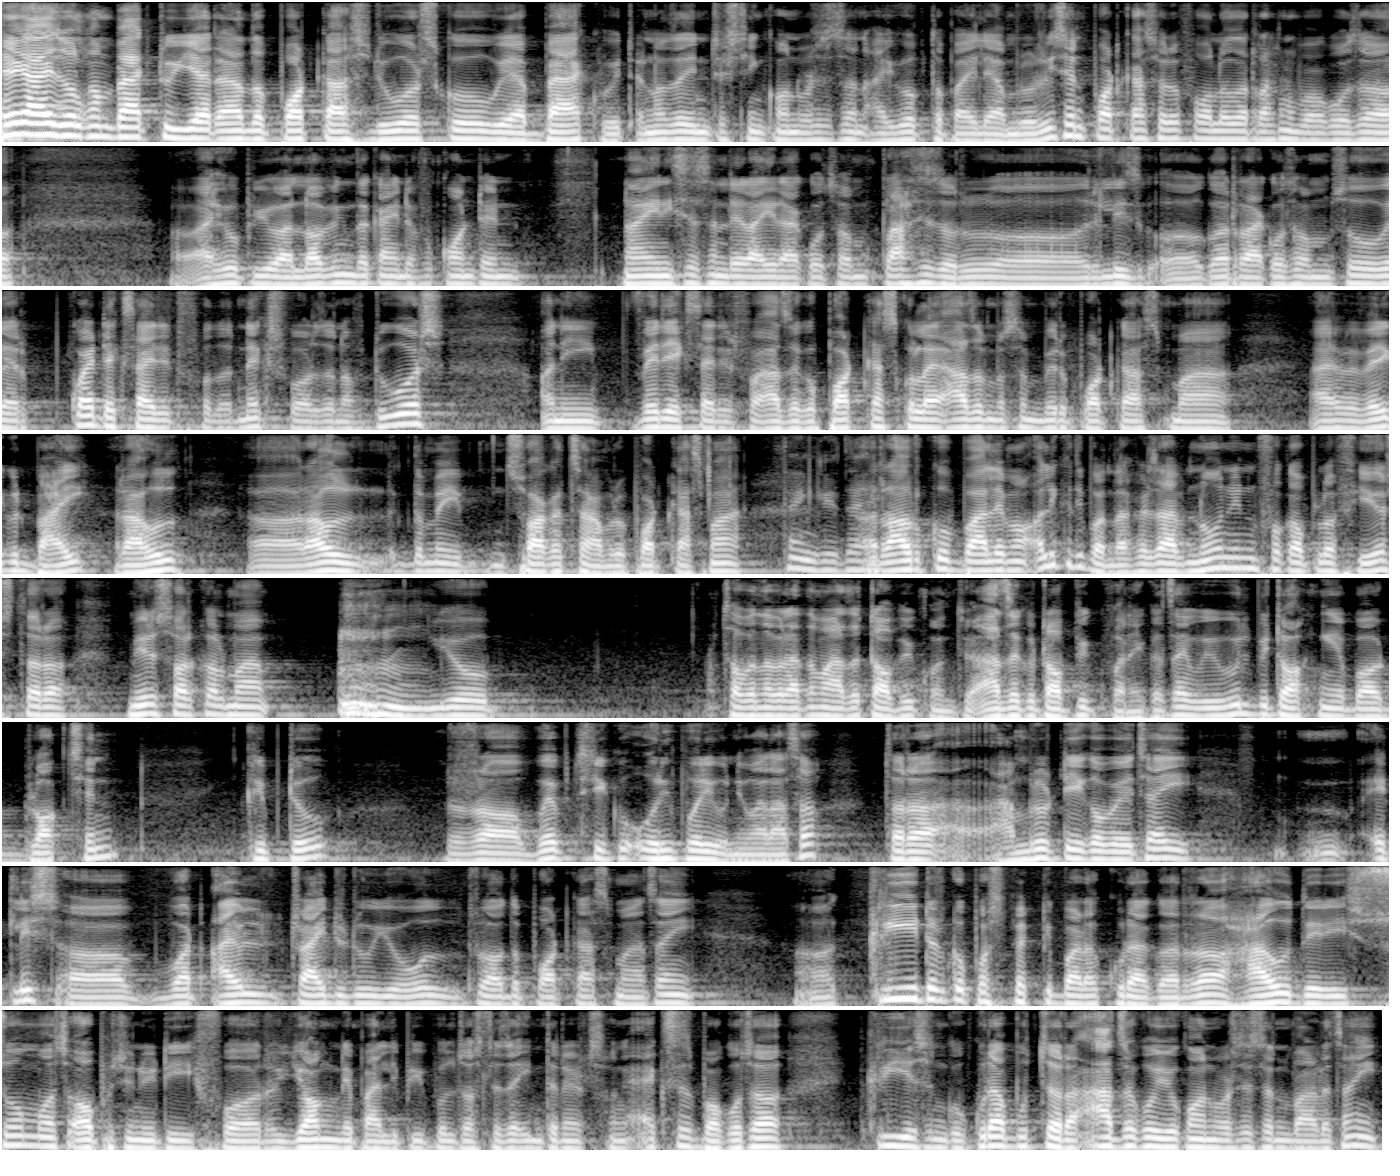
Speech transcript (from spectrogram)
Hey guys welcome back to your another podcast डुवर्सको we are back with another interesting conversation I hope तपाईँले हाम्रो recent पडकास्टहरू follow गरेर राख्नुभएको छ. I hope you are loving the kind of content नयाँ initiation लिएर आइरहेको छौँ क्लासेसहरू रिलिज गरेर आएको छौँ. So we are quite excited for the next version of Dooars अनि भेरी एक्साइटेड फर आजको पडकास्टको लागि। आज मेरो पडकास्टमा I have a very good भाइ राहुल। राहुल एकदमै स्वागत छ हाम्रो पडकास्टमा थ्याङ्क यू राहुलको बारेमा अलिकति भन्दाखेरि चाहिँ I known him for couple of years तर मेरो सर्कलमा यो सबभन्दा पहिला त म आज टपिक भन्छु आजको टपिक भनेको चाहिँ we will be talking about blockchain crypto र वेब थ्रीको वरिपरि हुनेवाला छ। तर हाम्रो टेक अवे चाहिँ at least what I will try to do यो होल थ्रु आउट द पडकास्टमा चाहिँ क्रिएटरको पर्सपेक्टिभबाट कुरा गरेर how there is so much opportunity for young Nepali people जसले चाहिँ इन्टरनेटसँग एक्सेस भएको छ क्रिएसनको कुरा बुझ्छ र आजको यो कन्भर्सेसनबाट चाहिँ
